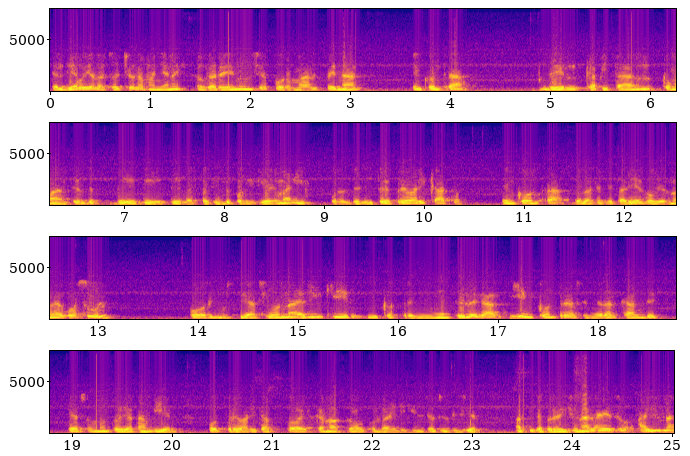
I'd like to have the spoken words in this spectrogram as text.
el día de hoy a las 8 de la mañana instauraré denuncia formal penal en contra del capitán comandante de, la estación de policía de Maní por el delito de prevaricato, en contra de la secretaria de gobierno de Agua Azul por instigación a delinquir y constreñimiento ilegal y en contra del señor alcalde Gerson Montoya también por prevaricato, todavía que no ha actuado con la diligencia suficiente. Pero adicional a eso, hay, una,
